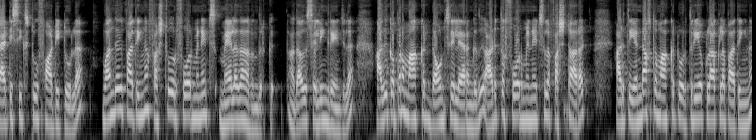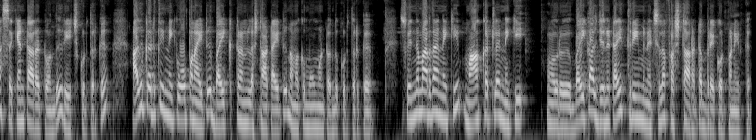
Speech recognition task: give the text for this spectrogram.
தேர்ட்டி சிக்ஸ் டூ ஃபார்ட்டி டூவில் வந்தது பார்த்தீங்கன்னா ஃபஸ்ட்டு ஒரு ஃபோர் மினிட்ஸ் மேலே தான் இருந்திருக்கு. அதாவது செல்லிங் ரேஞ்சில் அதுக்கப்புறம் மார்க்கெட் டவுன் சைடில் இறங்குது. அடுத்த ஃபோர் மினிட்ஸில் ஃபஸ்ட் டாரட் அடுத்து எண்ட் ஆஃப் த மார்க்கெட் ஒரு த்ரீ ஓ கிளாக்ல பார்த்தீங்கன்னா செகண்ட் டாரட் வந்து ரீச் கொடுத்துருக்கு. அதுக்கடுத்து இன்றைக்கி ஓப்பன் ஆகிட்டு பைக் ட்ரெண்டில் ஸ்டார்ட் ஆகிட்டு நமக்கு மூவ்மெண்ட் வந்து கொடுத்துருக்கு. ஸோ இந்த மாதிரி தான் இன்றைக்கி மார்க்கெட்டில் இன்றைக்கி ஒரு பைக்கால் ஜெனரேட் ஆகி த்ரீ மினிட்ஸில் ஃபஸ்ட் டாரட்டை பிரேக் அவுட் பண்ணியிருக்கு.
